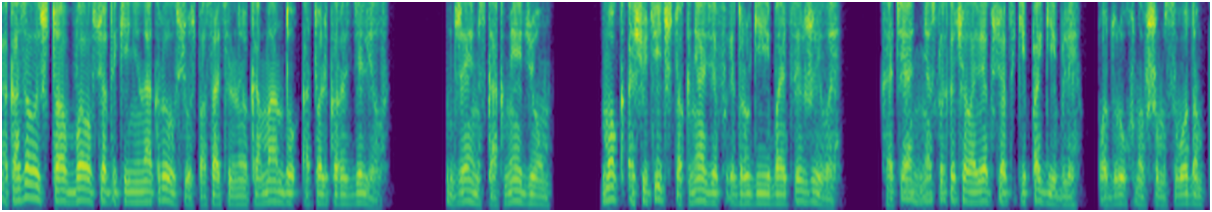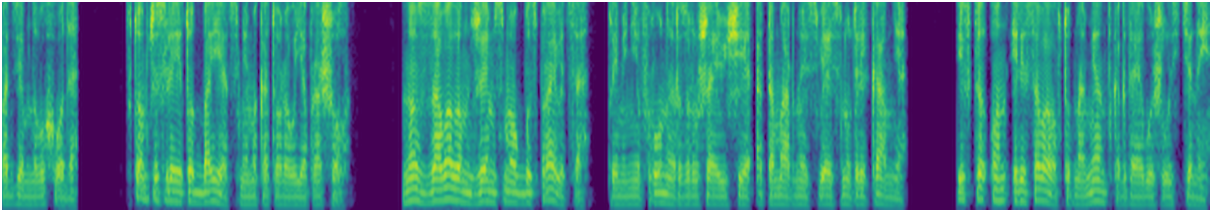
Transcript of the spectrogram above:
Оказалось, что обвал все таки не накрыл всю спасательную команду, а только разделил. Джеймс, как медиум, мог ощутить, что Князев и другие бойцы живы, хотя несколько человек все таки погибли под рухнувшим сводом подземного хода, в том числе и тот боец, мимо которого я прошел. Но с завалом Джеймс мог бы справиться, применив руны, разрушающие атомарную связь внутри камня. Их-то он и рисовал в тот момент, когда я вышел из стены.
